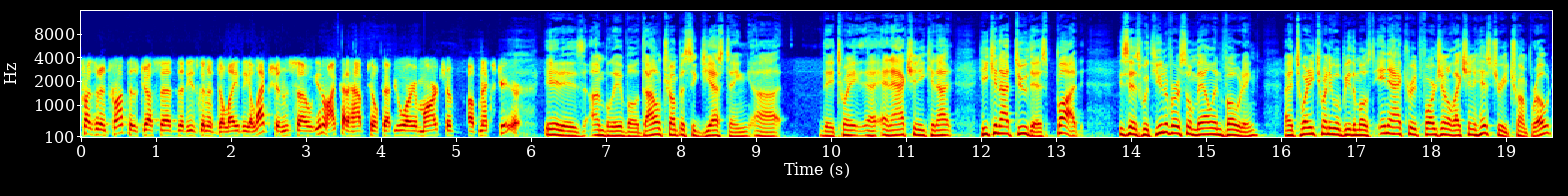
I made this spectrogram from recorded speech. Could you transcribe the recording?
President Trump has just said that he's going to delay the election. So, you know, I could have till February or March of, of next year. It is unbelievable. Donald Trump is suggesting uh, the 20 uh, an action he cannot he cannot do this, but he says with universal mail-in voting, uh, 2020 will be the most inaccurate fraudulent election in history. Trump wrote,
